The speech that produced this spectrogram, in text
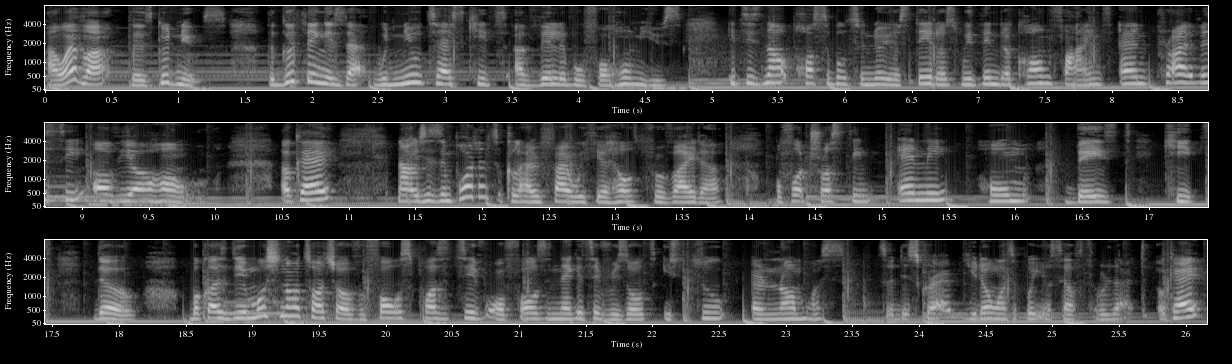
However, there's good news. The good thing is that with new test kits available for home use, it is now possible to know your status within the confines and privacy of your home. Okay? Now, it is important to clarify with your health provider before trusting any home based kit though, because the emotional torture of a false positive or false negative result is too enormous to describe. You don't want to put yourself through that, okay?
